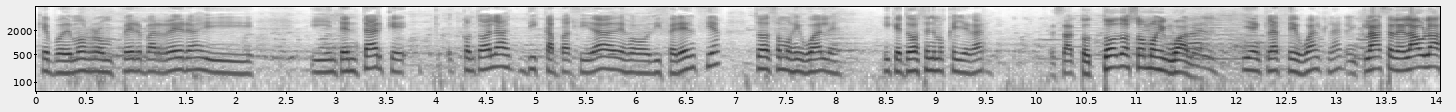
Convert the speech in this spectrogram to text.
que podemos romper barreras y, y intentar que con todas las discapacidades o diferencias, todos somos iguales y que todos tenemos que llegar. Exacto, todos somos iguales. Y en clase igual, claro. En clase, en el aula,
